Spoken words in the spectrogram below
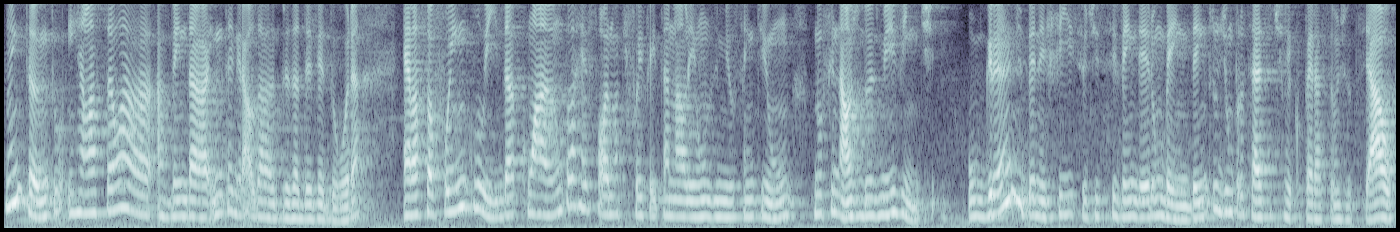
No entanto, em relação à venda integral da empresa devedora, ela só foi incluída com a ampla reforma que foi feita na Lei 11.101 no final de 2020. O grande benefício de se vender um bem dentro de um processo de recuperação judicial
